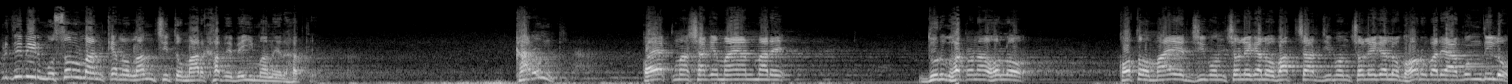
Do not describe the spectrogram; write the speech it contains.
পৃথিবীর মুসলমান কেন লাঞ্ছিত মার খাবে বেইমানের হাতে? কারণ কয়েক মাস আগে মায়ানমারে দুর্ঘটনা হলো। কত মায়ের জীবন চলে গেল, বাচ্চার জীবন চলে গেল ঘর আগুন দিল।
